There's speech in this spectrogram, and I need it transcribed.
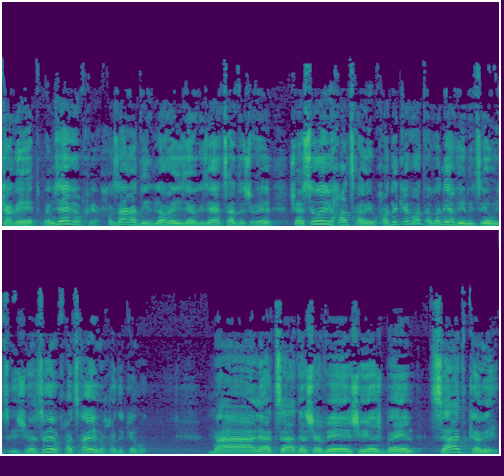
כרת, ממזר יוכיח, חזר הדין, לא ראי זה וזה, הצד השואל, שאסורים אחד זכרים, אחד נקבות, אבל אני אביא מצרי ומצרי, שאסורים אחד זכרים ואחד נקבות. מה להצד השווה שיש בהם צד כרת?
